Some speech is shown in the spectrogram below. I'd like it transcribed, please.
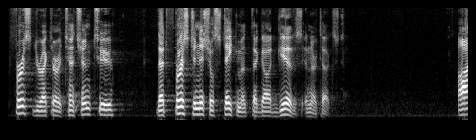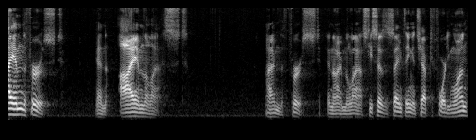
first direct our attention to that first initial statement that God gives in our text. I am the first, and I am the last. I am the first, and I am the last. He says the same thing in chapter 41,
